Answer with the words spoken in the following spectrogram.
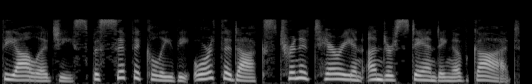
theology specifically the Orthodox Trinitarian understanding of God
